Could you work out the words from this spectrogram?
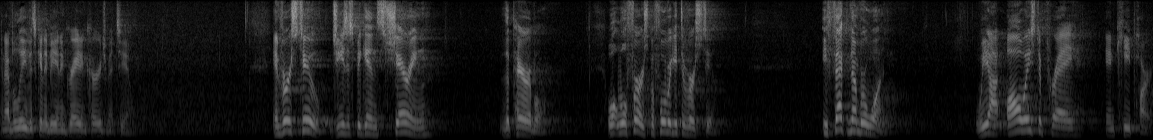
And I believe it's going to be a great encouragement to you. In verse 2, Jesus begins sharing the parable. Well, well, first, before we get to verse 2, effect number one we ought always to pray and keep heart.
